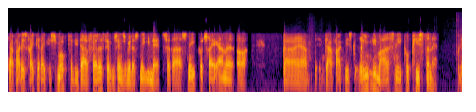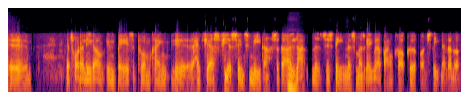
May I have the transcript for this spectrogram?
der er faktisk rigtig, rigtig smukt, fordi der er faldet 5 cm sne i nat, så der er sne på træerne, og der er, der er faktisk rimelig meget sne på pisterne. Øh, jeg tror, der ligger en base på omkring øh, 70-80 cm, så der er mm. langt ned til stenene, så man skal ikke være bange for at køre på en sten eller noget.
